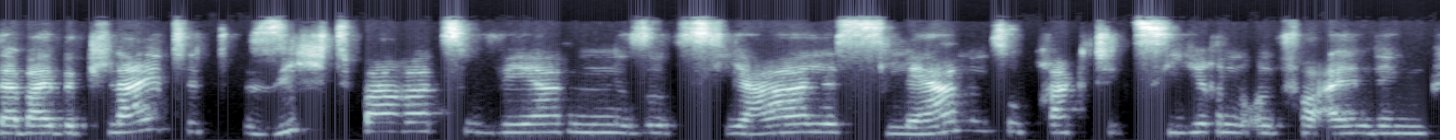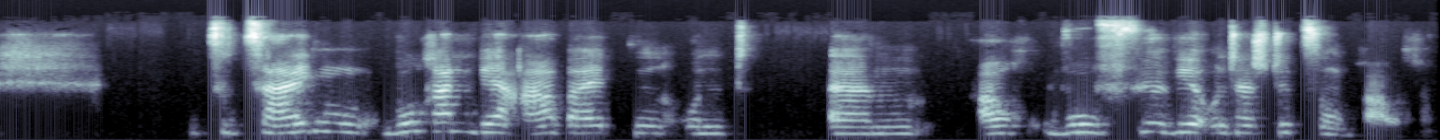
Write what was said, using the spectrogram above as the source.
dabei begleitet, sichtbarer zu werden, soziales Lernen zu praktizieren und vor allen Dingen zu zeigen, woran wir arbeiten und ähm, auch wofür wir Unterstützung brauchen.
